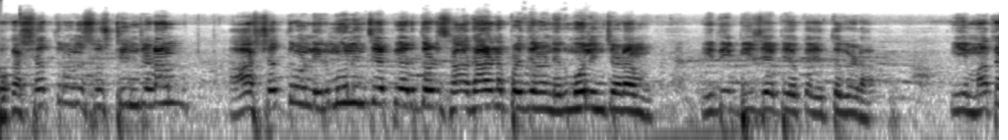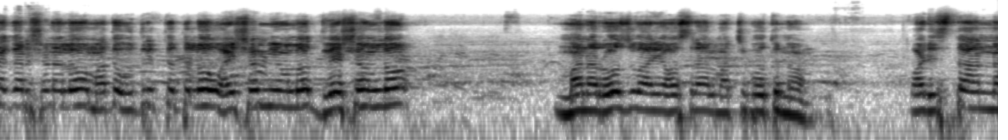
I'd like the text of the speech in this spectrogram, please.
ఒక శత్రువుని సృష్టించడం ఆ శత్రువును నిర్మూలించే పేరుతో సాధారణ ప్రజలను నిర్మూలించడం ఇది బీజేపీ యొక్క ఎత్తుగడ. ఈ మత ఘర్షణలో మత ఉద్రిక్తతలో వైషమ్యంలో ద్వేషంలో మన రోజువారీ అవసరాలు మర్చిపోతున్నాం. వాడు ఇస్తా అన్న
